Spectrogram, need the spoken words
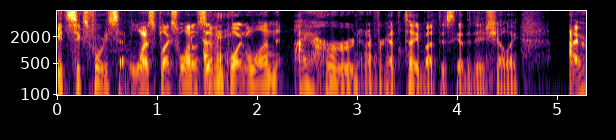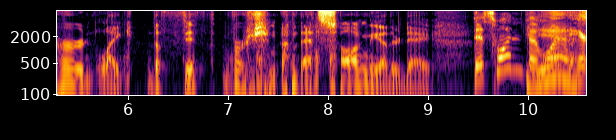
It's 647. Westplex 107.1. I heard, and I forgot to tell you about this the other day, Shelley. I heard like the fifth version of that song the other day. This one, the one hair,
